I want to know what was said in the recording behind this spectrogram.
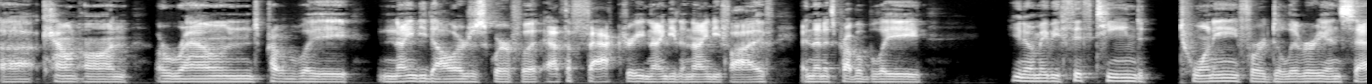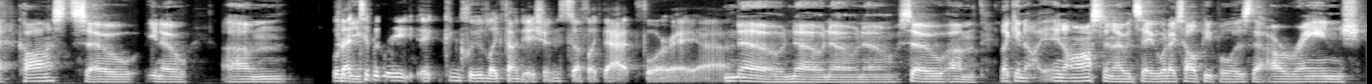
uh, count on around probably ninety dollars a square foot at the factory, ninety to ninety five, and then it's probably you know maybe fifteen to twenty for delivery and set costs. So you know. Um, will pretty- that typically it conclude like foundation stuff like that for a uh, No, no, no, no. So, um, like in in Austin, I would say what I tell people is that our range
